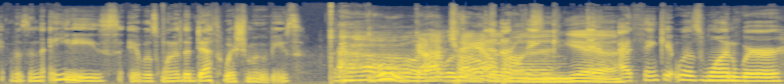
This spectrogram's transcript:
it was in the 80s. It was one of the Death Wish movies. Oh, God, was damn. a and I think, yeah. I think it was one where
